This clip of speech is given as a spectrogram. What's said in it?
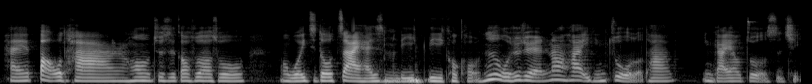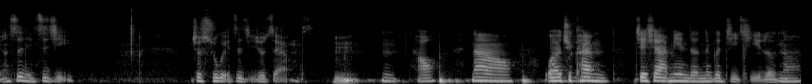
还抱他，然后就是告诉他说、呃、我一直都在，还是什么哩哩哩扣扣。但是我就觉得，那他已经做了他应该要做的事情，是你自己就输给自己，就这样子。嗯嗯，好，那我要去看接下面的那个几集了呢，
